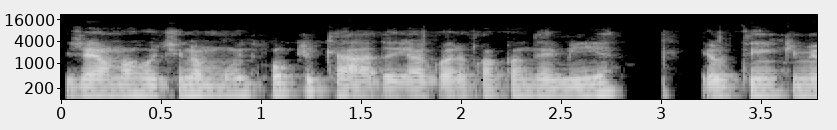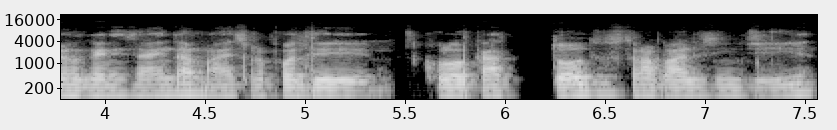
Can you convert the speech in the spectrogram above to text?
já é uma rotina muito complicada. E agora com a pandemia, eu tenho que me organizar ainda mais para poder colocar todos os trabalhos em dia,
